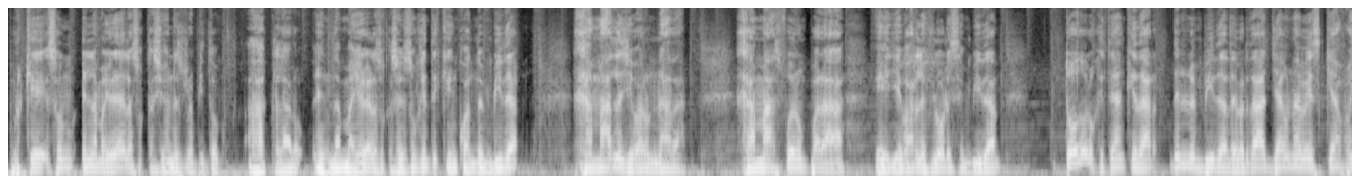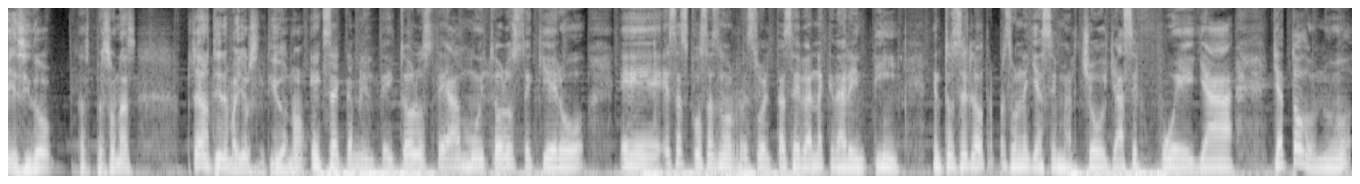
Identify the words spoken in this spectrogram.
porque son en la mayoría de las ocasiones, repito, ah, claro, en la mayoría de las ocasiones son gente que en cuando en vida jamás les llevaron nada. Jamás fueron para eh, llevarle flores en vida. Todo lo que tengan que dar, denlo en vida, de verdad. Ya una vez que ha fallecido las personas, pues ya no tiene mayor sentido, ¿no? Exactamente, y todos los te amo y todos los te quiero, eh, esas cosas no resueltas se van a quedar en ti. Entonces la otra persona ya se marchó, ya se fue, ya, ya todo, ¿no?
